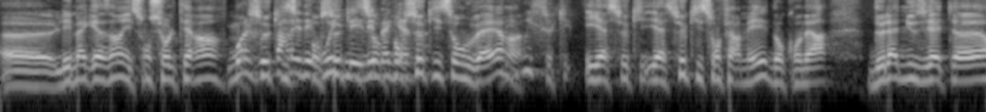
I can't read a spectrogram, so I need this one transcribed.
les magasins ils sont sur le terrain. Moi, pour, ceux qui, pour, ceux qui sont, pour ceux qui sont ouverts. Et il y a ceux qui, il y a ceux qui sont fermés. Donc on a de la newsletter,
